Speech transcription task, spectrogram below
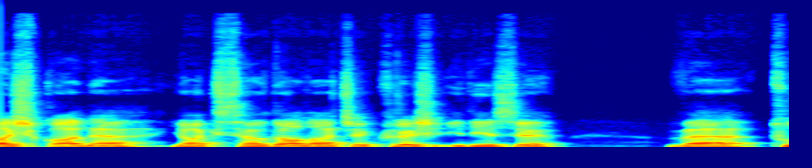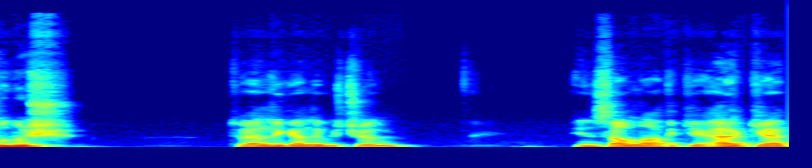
oshiqona yoki savdolachi kurash ideyasi va tunish tuvalliganligi uchun insonlardagi harakat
